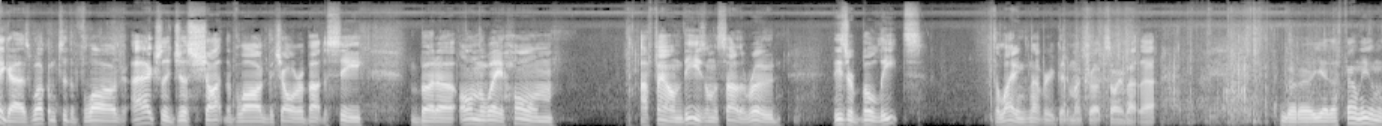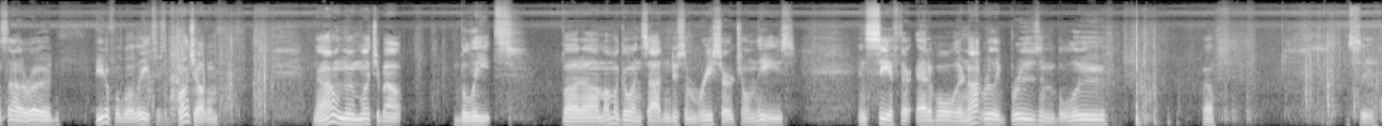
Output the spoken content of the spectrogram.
Hey guys, welcome to the vlog. I actually just shot the vlog that y'all are about to see, but uh, on the way home, I found these on the side of the road. These are boletes. The lighting's not very good in my truck, sorry about that. But uh, yeah, I found these on the side of the road. Beautiful boletes, there's a bunch of them. Now I don't know much about boletes, but um, I'm gonna go inside and do some research on these and see if they're edible. They're not really bruised and blue. Well, let's see.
